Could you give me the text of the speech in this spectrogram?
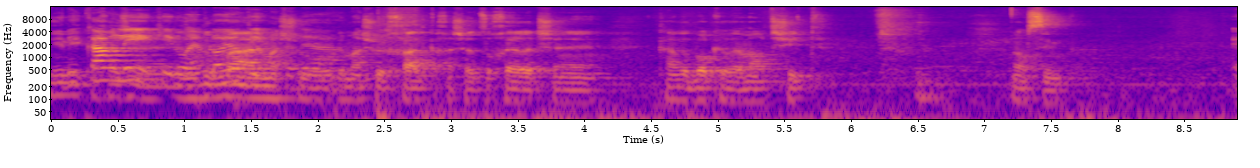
תני לי בעיקר לי, איזה- כאילו, הם לא דוגמה יודעים, אתה יודע. למשהו אחד ככה שאת זוכרת שקמת בבוקר ואמרת שיט. מה עושים? אמ,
